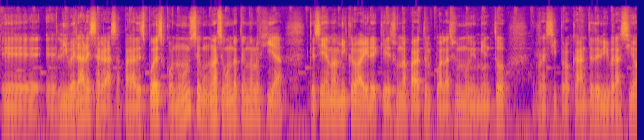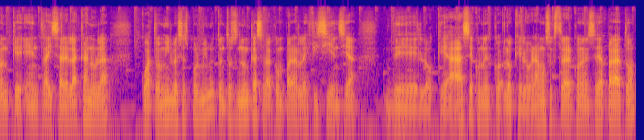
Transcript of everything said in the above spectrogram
eh, eh, liberar esa grasa para después con un una segunda tecnología que se llama microaire, que es un aparato el cual hace un movimiento reciprocante de vibración que entra y sale la cánula 4000 veces por minuto. Entonces nunca se va a comparar la eficiencia de lo que hace con lo que logramos extraer con ese aparato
